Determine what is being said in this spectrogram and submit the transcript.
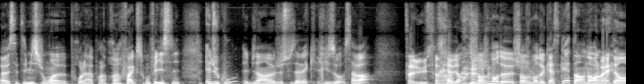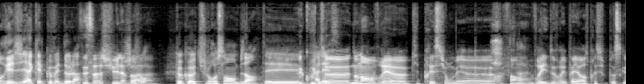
euh, cette émission euh, pour, la, pour la première fois avec ce qu'on fait ici. Et du coup, eh bien, je suis avec Rizo, ça va? Salut, ça va. Très bien. Changement de, changement de casquette. Hein. Normalement, tu es en régie à quelques mètres de là. C'est ça, je suis là-bas. Que, tu le ressens bien es Écoute, euh, non, non, en vrai, euh, petite pression, mais euh, oh, enfin, en vrai, il devrait pas y avoir de pression parce que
